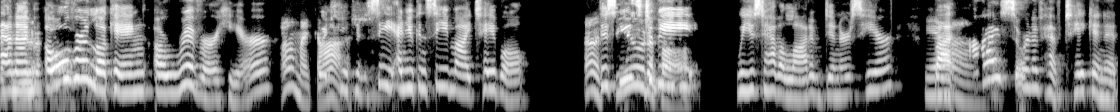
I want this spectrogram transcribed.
and I'm overlooking a river here. Oh my god! Which you can see, and you can see my table. Oh, this beautiful. used to be. We used to have a lot of dinners here, yeah. but I sort of have taken it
